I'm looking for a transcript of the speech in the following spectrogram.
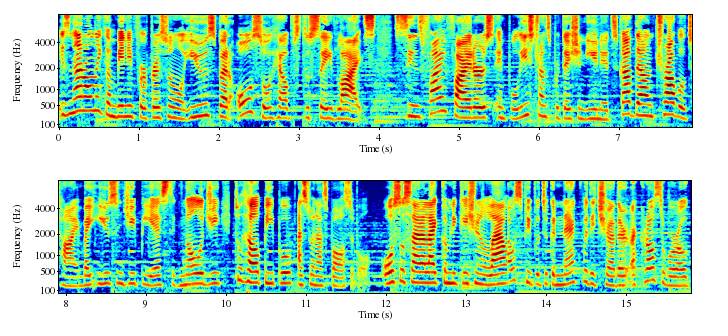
It's not only convenient for personal use but also helps to save lives, since firefighters and police transportation units cut down travel time by using GPS technology to help people as soon as possible. Also, satellite communication allows people to connect with each other across the world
